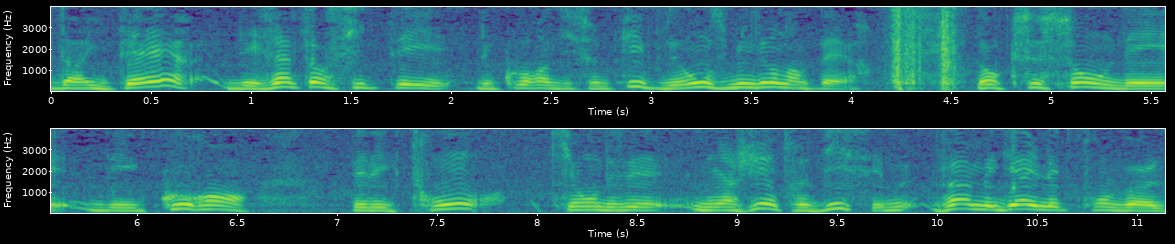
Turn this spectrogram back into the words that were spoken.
dans ITER des intensités de courants disruptifs de 11 millions d'ampères. Donc ce sont des, des courants d'électrons qui ont des énergies entre 10 et 20 mégaélectronvolts.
